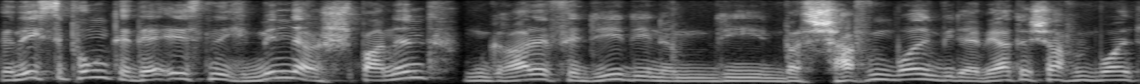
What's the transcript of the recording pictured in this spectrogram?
Der nächste Punkt, der ist nicht minder spannend, und gerade für die, die, ne, die was schaffen wollen, wieder Werte schaffen wollen.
